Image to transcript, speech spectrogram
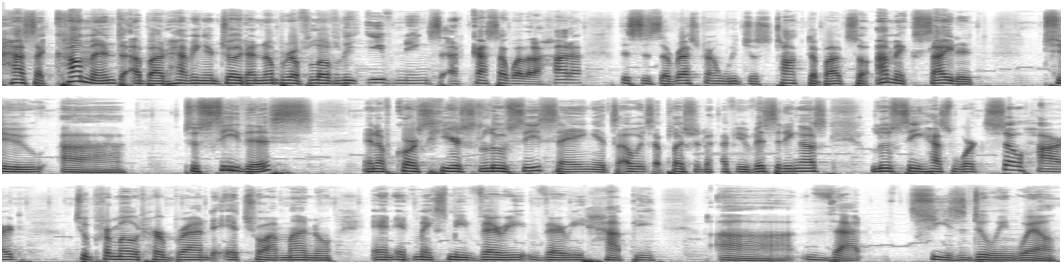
has a comment about having enjoyed a number of lovely evenings at Casa Guadalajara. This is the restaurant we just talked about, so I'm excited to uh, to see this. And of course, here's Lucy saying it's always a pleasure to have you visiting us. Lucy has worked so hard to promote her brand Hecho a Mano, and it makes me very, very happy uh, that she's doing well.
